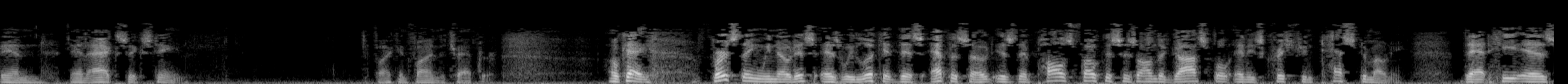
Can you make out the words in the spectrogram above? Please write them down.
in in Acts 16 if I can find the chapter. Okay, first thing we notice as we look at this episode is that Paul's focus is on the gospel and his Christian testimony. That he is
